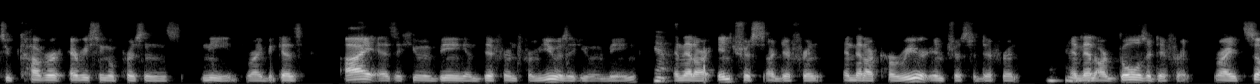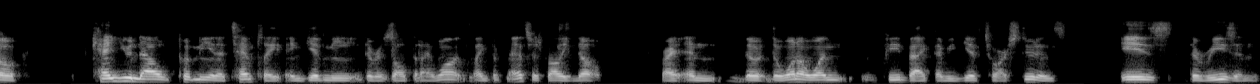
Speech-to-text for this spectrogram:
to cover every single person's need right because I, as a human being, am different from you as a human being, yeah. and that our interests are different, and that our career interests are different, mm-hmm. and then our goals are different, right? So, can you now put me in a template and give me the result that I want? Like the answer is probably no, right? And the the one on one feedback that we give to our students is the reason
